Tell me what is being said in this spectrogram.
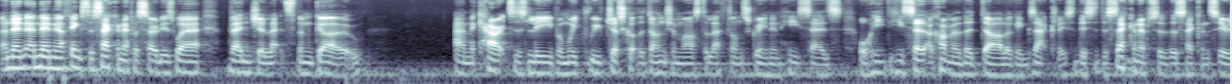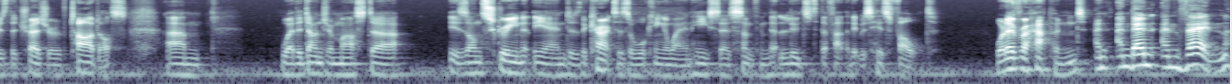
and then and then I think the second episode is where Venger lets them go. And the characters leave, and we, we've just got the dungeon master left on screen, and he says, or he, he said, I can't remember the dialogue exactly. So this is the second episode of the second series, The Treasure of Tardos, um, where the dungeon master is on screen at the end as the characters are walking away, and he says something that alludes to the fact that it was his fault. Whatever happened, and and then and then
